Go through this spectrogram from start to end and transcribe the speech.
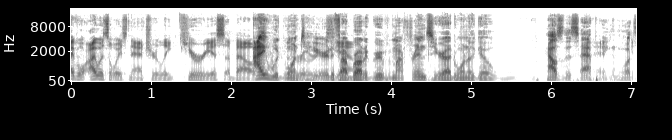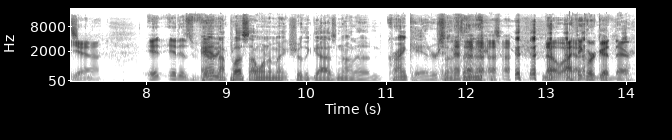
I've, I was always naturally curious about. I would want to hear it if I brought a group of my friends here. I'd want to go. How's this happening? What's Yeah, it it is very. And I, plus, I want to make sure the guy's not a crankhead or something. No, I think we're good there.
